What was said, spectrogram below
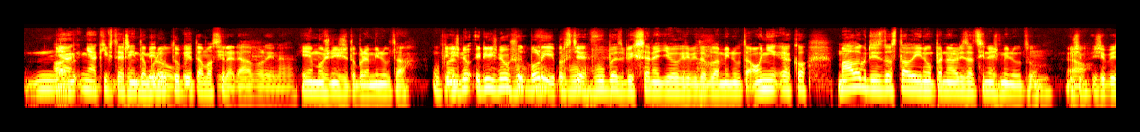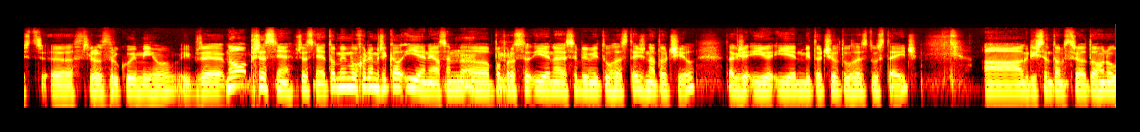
nějak, nějaký vteřin to Minutu budou. by tam asi nedávali, ne? Je možný, že to bude minuta. I když, no, I když no shoot bolí, prostě. Vů- Vůbec bych se nedivil, kdyby to byla minuta. Oni jako málo kdy dostali jinou penalizaci než minutu. Hmm. Jo. Že, že by eh, střelil z rukojmího, že No, přesně, přesně. To mimochodem říkal Ian. Já jsem Hmm. uh, poprosil Iana, jestli by mi tuhle stage natočil, takže Ian mi točil tuhle tu stage. A když jsem tam střelil toho no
